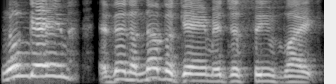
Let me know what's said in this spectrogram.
one game, and then another game it just seems like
